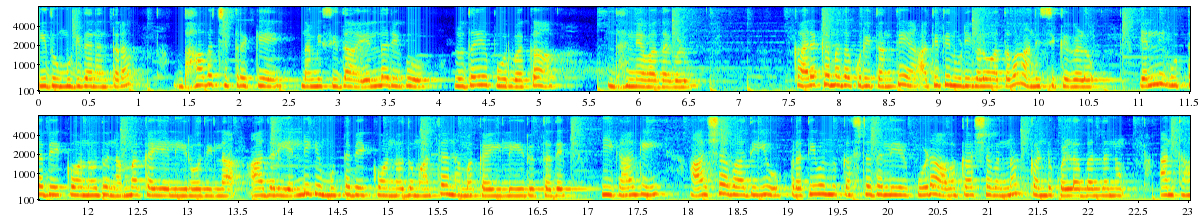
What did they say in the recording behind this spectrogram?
ಇದು ಮುಗಿದ ನಂತರ ಭಾವಚಿತ್ರಕ್ಕೆ ನಮಿಸಿದ ಎಲ್ಲರಿಗೂ ಹೃದಯಪೂರ್ವಕ ಧನ್ಯವಾದಗಳು. ಕಾರ್ಯಕ್ರಮದ ಕುರಿತಂತೆ ಅತಿಥಿ ನುಡಿಗಳು ಅಥವಾ ಅನಿಸಿಕೆಗಳು. ಎಲ್ಲಿ ಹುಟ್ಟಬೇಕು ಅನ್ನೋದು ನಮ್ಮ ಕೈಯಲ್ಲಿ ಇರೋದಿಲ್ಲ. ಆದರೆ ಎಲ್ಲಿಗೆ ಮುಟ್ಟಬೇಕು ಅನ್ನೋದು ಮಾತ್ರ ನಮ್ಮ ಕೈಯಲ್ಲಿ ಇರುತ್ತದೆ. ಹೀಗಾಗಿ ಆಶಾವಾದಿಯು ಪ್ರತಿಯೊಂದು ಕಷ್ಟದಲ್ಲಿಯೂ ಕೂಡ ಅವಕಾಶವನ್ನು ಕಂಡುಕೊಳ್ಳಬಲ್ಲನು. ಅಂತಹ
